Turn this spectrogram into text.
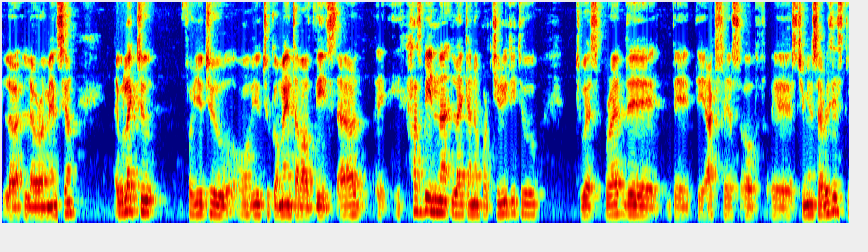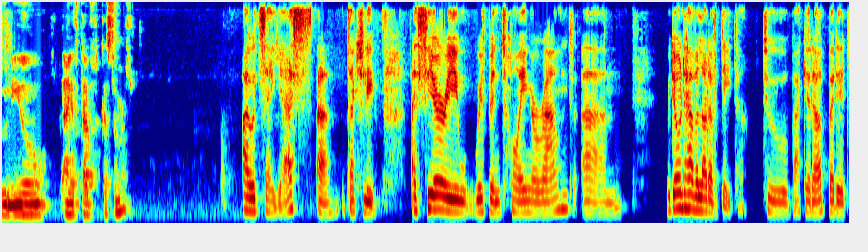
Laura mentioned. I would like to for you to all of you to comment about this. Uh, it has been uh, like an opportunity to to spread the the, the access of uh, streaming services to new kind of customers. I would say yes. Um, it's actually a theory we've been toying around. Um, we don't have a lot of data to back it up, but it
